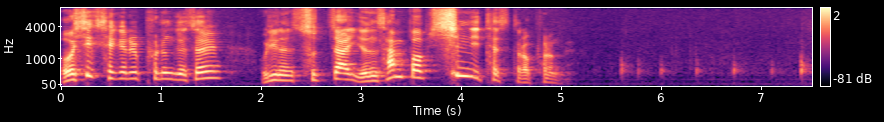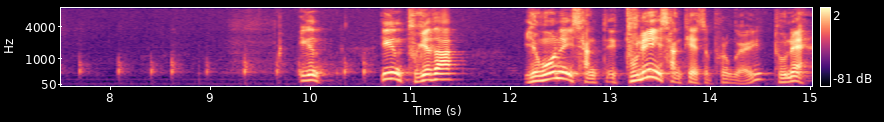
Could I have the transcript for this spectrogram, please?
의식 세계를 푸는 것을 우리는 숫자 연산법 심리 테스트로 푸는 거예요 이건 이건 두 개 다 영혼의 상태 두뇌의 상태에서 푸는 거예요 두뇌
